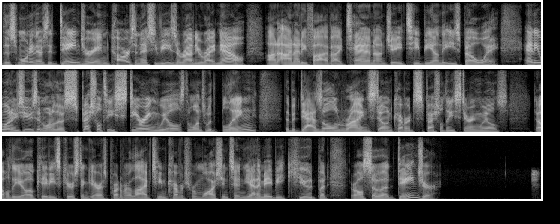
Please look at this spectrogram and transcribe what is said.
This morning, there's a danger in cars and SUVs around you right now on I 95, I 10, on JTB, on the East Beltway. Anyone who's using one of those specialty steering wheels, the ones with bling, the bedazzled rhinestone covered specialty steering wheels, WOKV's Kirsten Garriss, part of our live team coverage from Washington. Yeah, they may be cute, but they're also a danger.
